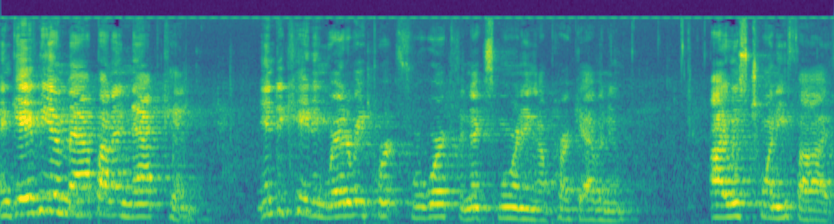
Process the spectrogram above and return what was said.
and gave me a map on a napkin, indicating where to report for work the next morning on Park Avenue. I was 25.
